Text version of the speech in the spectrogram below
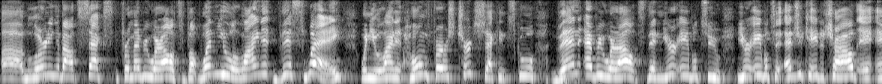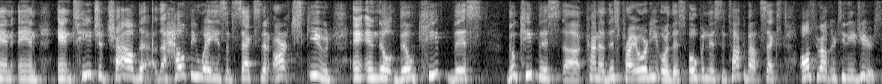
uh, learning about sex from everywhere else. But when you align it this way, when you align it home first, church second, school, then everywhere else, then you're able to you're able to educate a child and and and, and teach a child the, the, healthy ways of sex that aren't skewed, and, and they'll they'll keep this they'll keep this uh, kind of this priority or this openness to talk about sex all throughout their teenage years.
